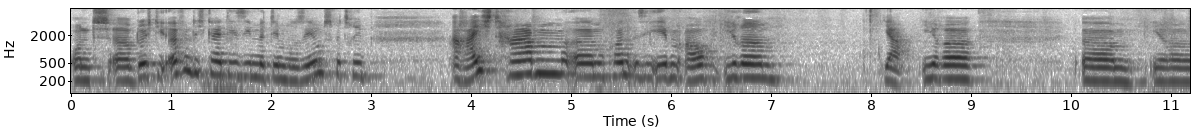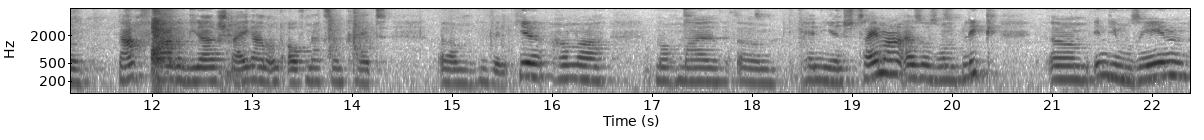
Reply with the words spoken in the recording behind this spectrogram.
Und äh, durch die Öffentlichkeit, die sie mit dem Museumsbetrieb erreicht haben, ähm, konnten sie eben auch ihre, ja, ihre, ähm, ihre Nachfrage wieder steigern und Aufmerksamkeit ähm, gewinnen. Hier haben wir nochmal ähm, Henny Jensch-Zeimer, also so einen Blick ähm, in die Museen.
